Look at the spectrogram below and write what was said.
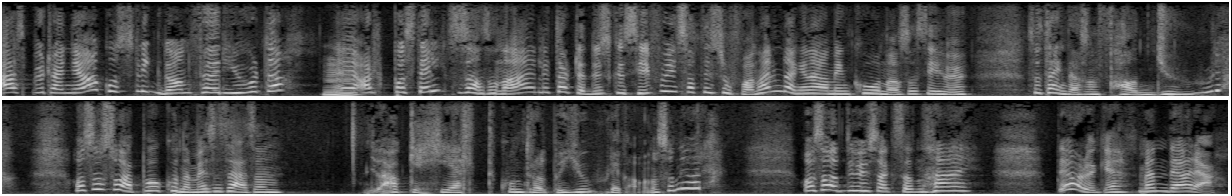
jeg spurte han ja, hvordan ligger du an før jul, da? Mm. Eh, alt på stell? Så sa han sånn, nei, litt artig du skulle si, for vi satt i sofaen her om dagen, jeg og min kone, og så sier hun, så tenkte jeg sånn, faen, jul, ja. Og så så jeg på kona mi, så sa jeg sånn, du har ikke helt kontroll på julegaven og sånn i år, jeg. Og så hadde hun sagt sånn, nei, det har du ikke, men det har jeg.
